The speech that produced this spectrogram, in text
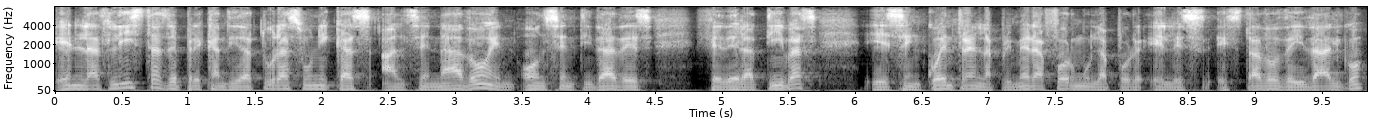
En las listas de precandidaturas únicas al Senado en 11 entidades federativas eh, se encuentra en la primera fórmula por el estado de Hidalgo,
